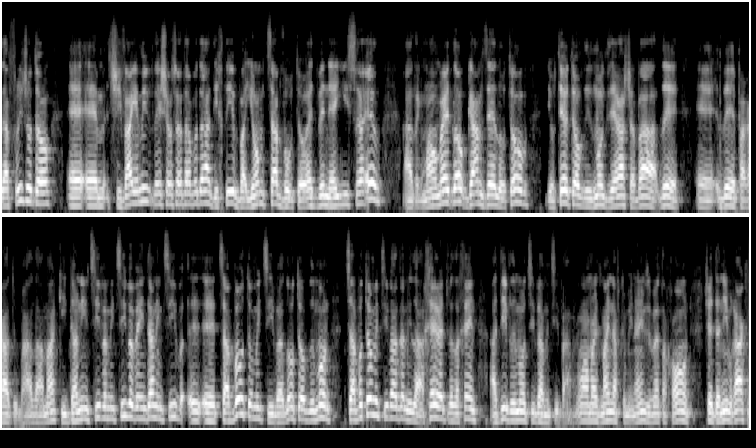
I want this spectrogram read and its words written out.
להפריש אותו אה, אה, שבעה ימים לפני שעושה את העבודה, דכתיב ביום צוותו את בני ישראל. אז הגמרא אומרת לא, גם זה לא טוב, יותר טוב ללמוד גזירה שווה אה, לפרה אדומה, למה? כי דנים ציווה מציווה ואין דנים צוותו מציווה, לא טוב ללמוד צוותו מציווה זה מילה אחרת, ולכן עדיף ללמוד ציווה מציווה. הגמרא אומרת, מהי נפקא מינה? אם זה באמת נכון שדנים רק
